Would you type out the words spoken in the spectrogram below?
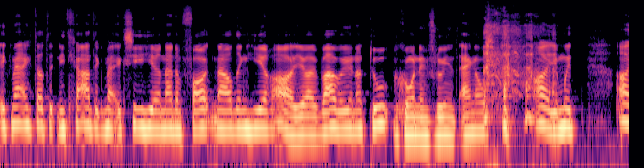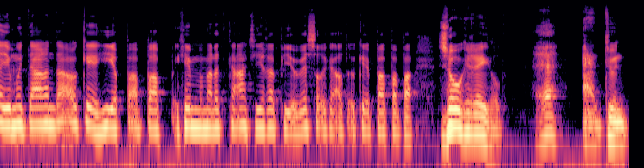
ik merk dat het niet gaat. Ik, merk, ik zie hier net een foutmelding hier. Oh, ja, waar wil je naartoe? Gewoon in vloeiend Engels. oh, je moet, oh, je moet daar en daar. Oké, hier, pap, pap. Geef me maar het kaartje. Hier heb je je wisselgeld. Oké, pap, pap, pap. Zo geregeld. Hè? En toen,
